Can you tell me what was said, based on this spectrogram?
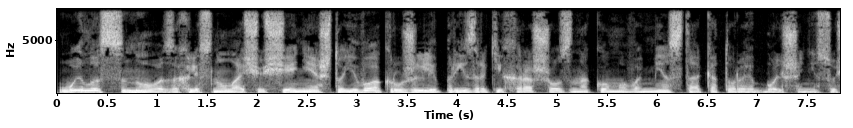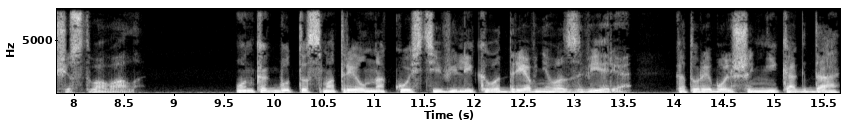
Уилла снова захлестнуло ощущение, что его окружили призраки хорошо знакомого места, которое больше не существовало. Он как будто смотрел на кости великого древнего зверя, который больше никогда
